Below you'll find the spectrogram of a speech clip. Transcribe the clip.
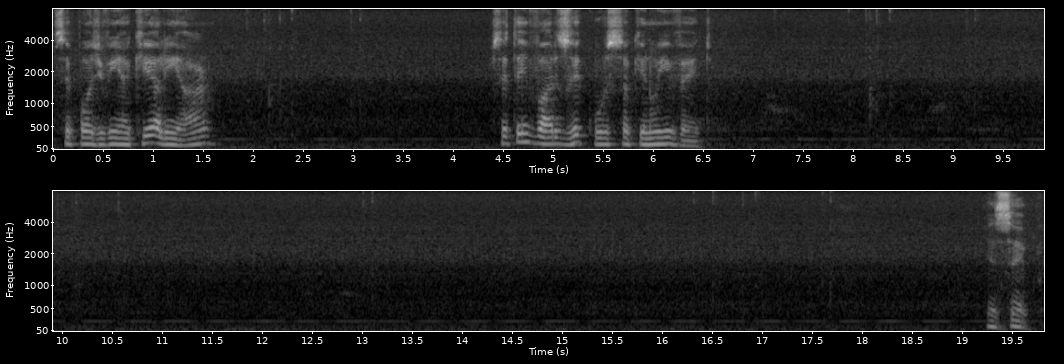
Você pode vir aqui alinhar, você tem vários recursos aqui no Invento. Exemplo.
